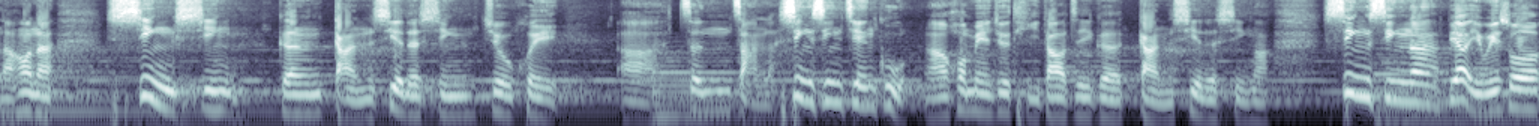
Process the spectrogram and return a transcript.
然后呢，信心跟感谢的心就会啊增长了，信心坚固，然后后面就提到这个感谢的心啊，信心呢，不要以为说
